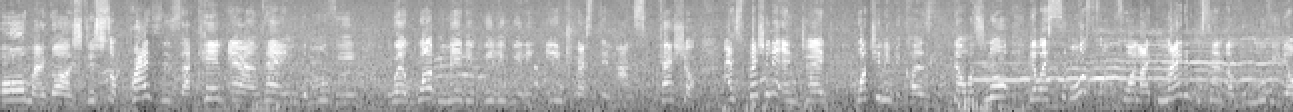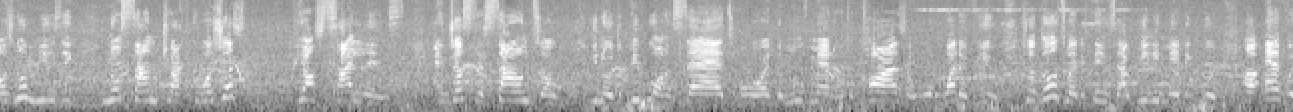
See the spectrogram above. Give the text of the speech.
oh my gosh, the surprises that came here and there in the movie were what made it really, really interesting and special. I especially enjoyed watching it because there was no, there was most, for like 90% of the movie, there was no music, no soundtrack. It was just pure silence and just the sounds of you know the people on set or the movement or the cars or what have you so those were the things that really made it good however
